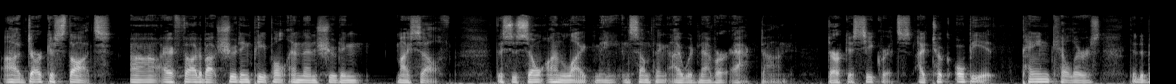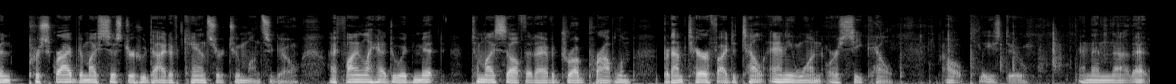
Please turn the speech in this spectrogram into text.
Uh, darkest thoughts. Uh, I have thought about shooting people and then shooting myself. This is so unlike me and something I would never act on. Darkest secrets. I took opiate painkillers that had been prescribed to my sister who died of cancer two months ago. I finally had to admit to myself that I have a drug problem, but I'm terrified to tell anyone or seek help. Oh, please do. And then uh, that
